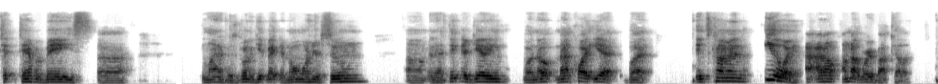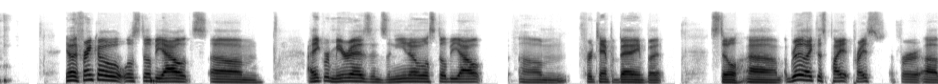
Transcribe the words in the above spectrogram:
T- Tampa Bay's uh, lineup is going to get back to normal here soon, um, and I think they're getting well. No, not quite yet, but it's coming. Either way, I, I don't. I'm not worried about Keller. Yeah, Franco will still be out. Um, I think Ramirez and Zunino will still be out um, for Tampa Bay, but still, um, I really like this price for uh,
